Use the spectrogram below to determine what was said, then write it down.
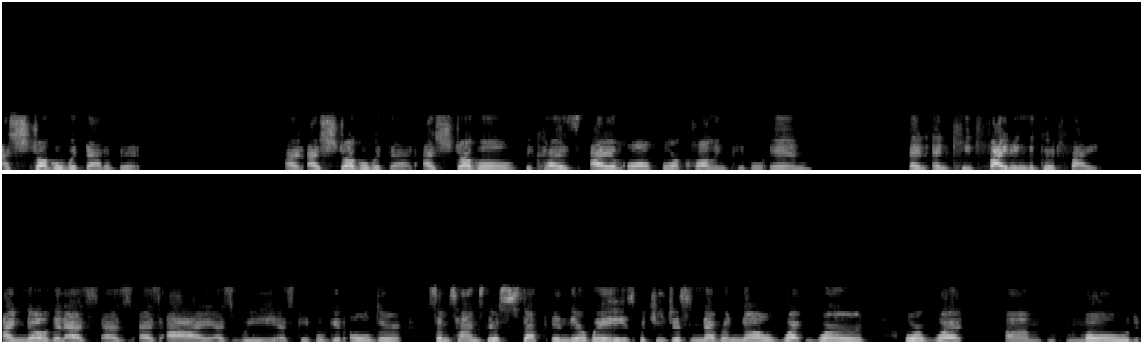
I struggle with that a bit. I, I struggle with that. I struggle because I am all for calling people in and and keep fighting the good fight. I know that as as as I, as we, as people get older, sometimes they're stuck in their ways, but you just never know what word or what um, mode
